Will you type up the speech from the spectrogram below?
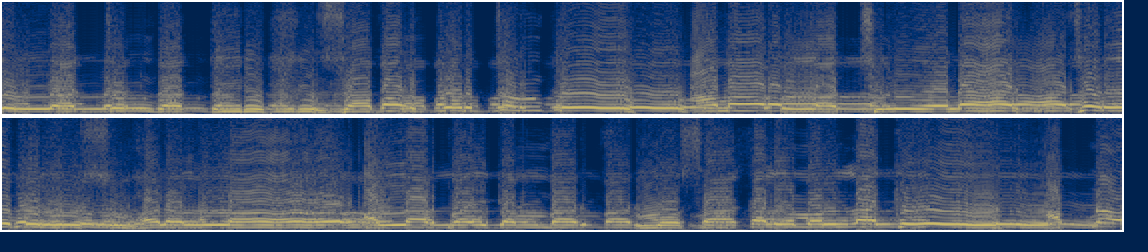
জন্য একজন ব্যক্তির জবান পর্যন্ত আমার আল্লাহ ছুঁয়ে না জোরে বলুন, সুবহানাল্লাহ। আল্লাহর পয়গম্বর মুসা কালিমুল্লাহকে, আপনার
